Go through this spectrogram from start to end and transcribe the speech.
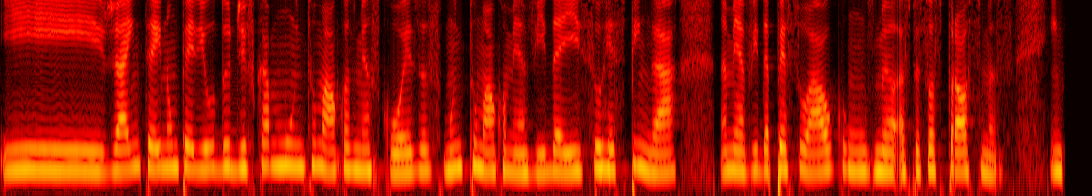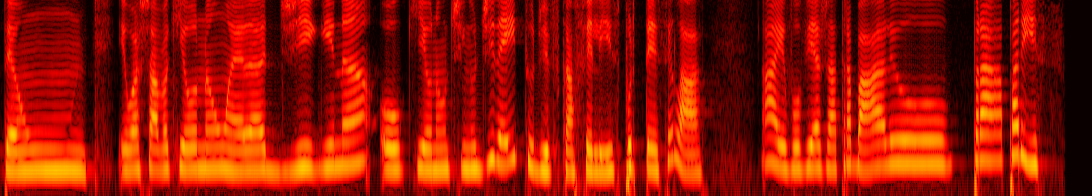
e já entrei num período de ficar muito mal com as minhas coisas, muito mal com a minha vida e isso respingar na minha vida pessoal com meus, as pessoas próximas. Então, eu achava que eu não era digna ou que eu não tinha o direito de ficar feliz por ter, sei lá, ah, eu vou viajar trabalho para Paris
